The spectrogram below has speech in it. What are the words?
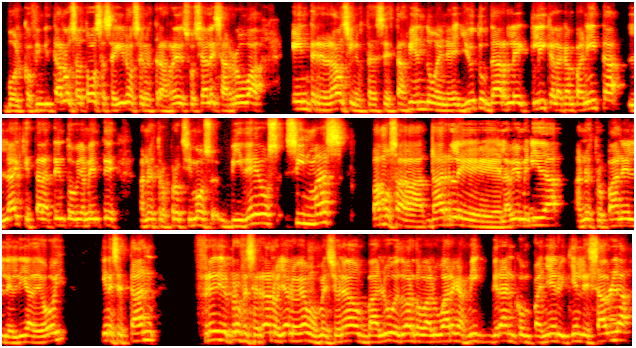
Volkov. Invitarlos a todos a seguirnos en nuestras redes sociales, arroba Entre. Si nos estás viendo en eh, YouTube, darle clic a la campanita, like y estar atento obviamente a nuestros próximos videos. Sin más, vamos a darle la bienvenida a nuestro panel del día de hoy. Quienes están, Freddy el profe Serrano, ya lo habíamos mencionado, Balú, Eduardo Balú Vargas, mi gran compañero y quien les habla,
